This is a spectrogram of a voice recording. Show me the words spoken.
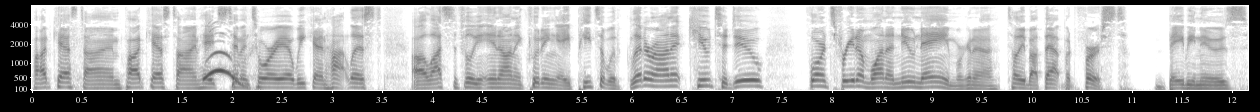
Podcast time, podcast time. Hey, it's Tim and Toria, weekend hot list. Uh, lots to fill you in on, including a pizza with glitter on it. Q To Do. Florence Freedom want a new name. We're going to tell you about that. But first, baby news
